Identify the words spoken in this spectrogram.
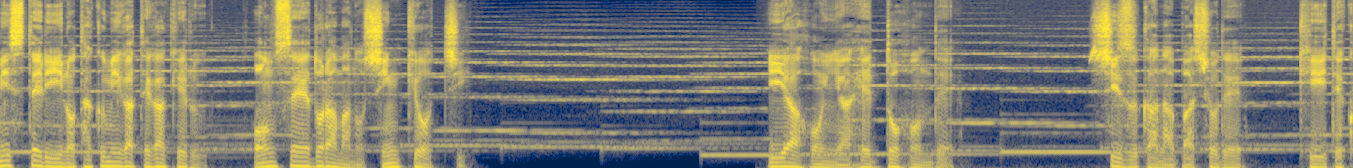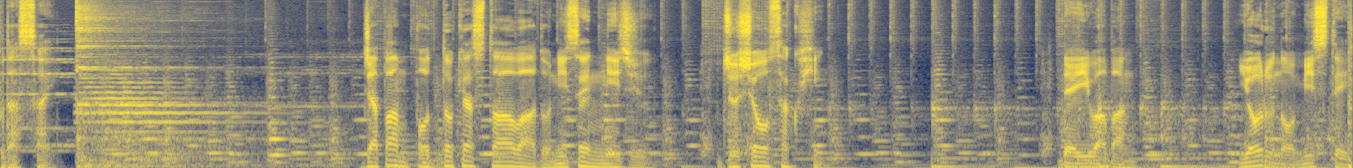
ミステリーの匠が手掛ける音声ドラマの新境地。イヤホンやヘッドホンで静かな場所で聞いてください。ジャパンポッドキャストアワード2020受賞作品。令和版夜のミステリー。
